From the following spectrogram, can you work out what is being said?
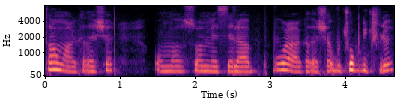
Tamam arkadaşlar. Ondan sonra mesela bu var arkadaşlar. Bu çok güçlü.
